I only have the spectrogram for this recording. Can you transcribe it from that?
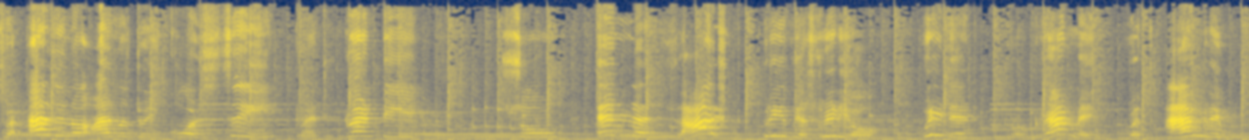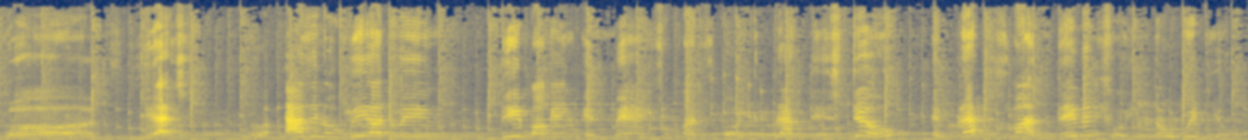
So as you know, I was doing course C 2020. So in the last previous video, we did programming with Angry Birds. Yes. So as you know, we are doing debugging in Maze. So let us go to practice 2. In practice 1, they will show you the video.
